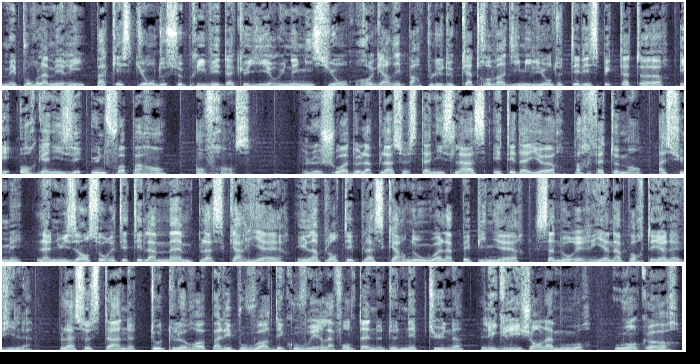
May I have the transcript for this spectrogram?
Mais pour la mairie, pas question de se priver d'accueillir une émission regardée par plus de 90 millions de téléspectateurs et organisée une fois par an en France. Le choix de la place Stanislas était d'ailleurs parfaitement assumé. La nuisance aurait été la même place Carrière et l'implanter place Carnot ou à la Pépinière, ça n'aurait rien apporté à la ville. Place Stan, toute l'Europe allait pouvoir découvrir la fontaine de Neptune, les Jean Lamour ou encore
